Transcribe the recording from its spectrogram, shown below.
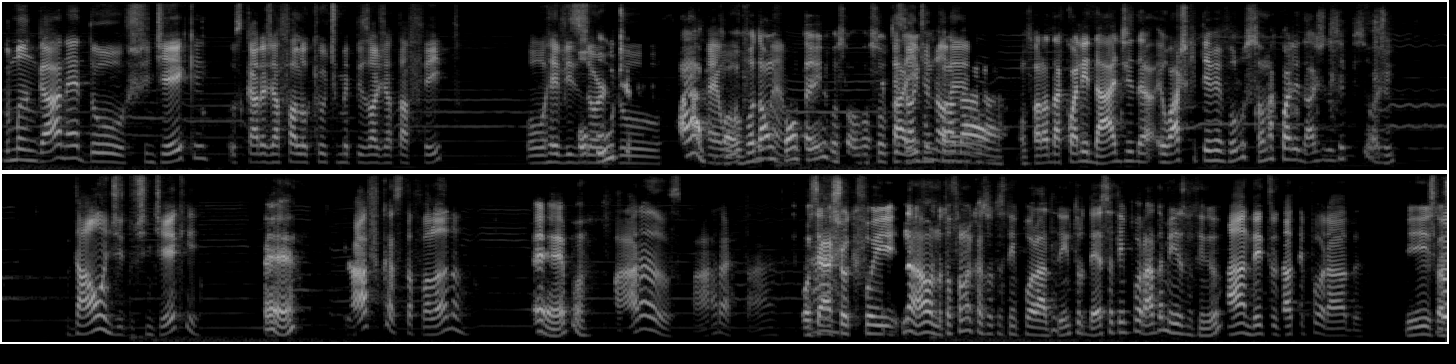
no mangá, né, do Shinjeki, os caras já falou que o último episódio já tá feito. O revisor O do. Ah, É, pô, eu vou dar um mesmo. ponto aí, vou, vou soltar aí, Episódio vamos, não, falar né? da, vamos falar da qualidade da. Eu acho que teve evolução na qualidade dos episódios, hein? Da onde? Do Shinjeki? É, Gráfica, você tá falando? é, pô. Para, para, tá. Ou você Ah. achou que foi. Não, não tô falando com as outras temporadas, dentro dessa temporada mesmo, entendeu? Ah, dentro da temporada. Isso, eu não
